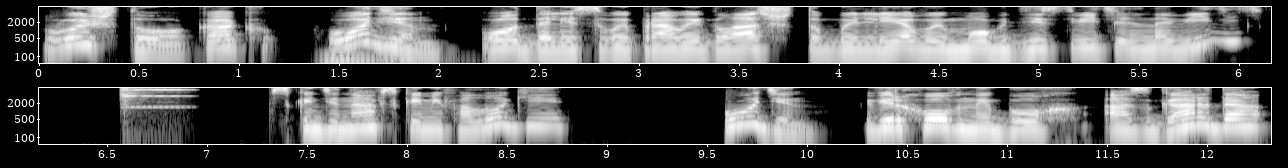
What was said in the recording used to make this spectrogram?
«Вы что, как Один, отдали свой правый глаз, чтобы левый мог действительно видеть?» В скандинавской мифологии Один, верховный бог Асгарда,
